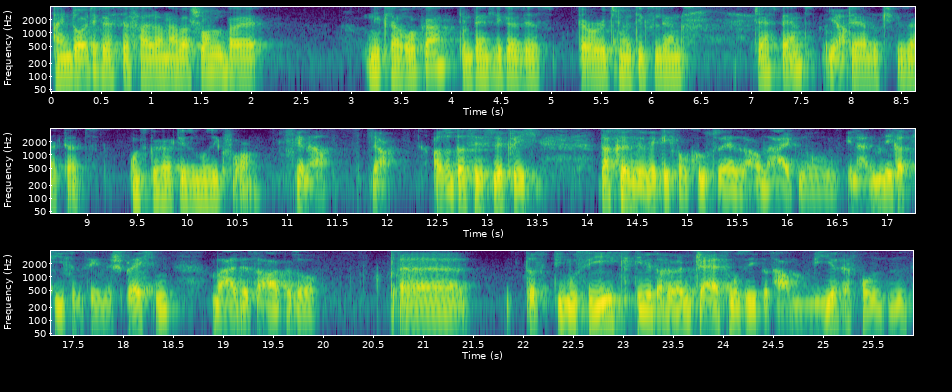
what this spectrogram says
Eindeutiger ist der Fall dann aber schon bei Nikla Rucker, dem Bandleader des, der Original Dixieland Jazz Band, Ja. der wirklich gesagt hat, uns gehört diese Musikform. Genau, ja. Also das ist wirklich, da können wir wirklich von kultureller Aneignung in einem negativen Sinne sprechen, weil der sagt, also, äh, dass die Musik, die wir da hören, Jazzmusik, das haben wir erfunden.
